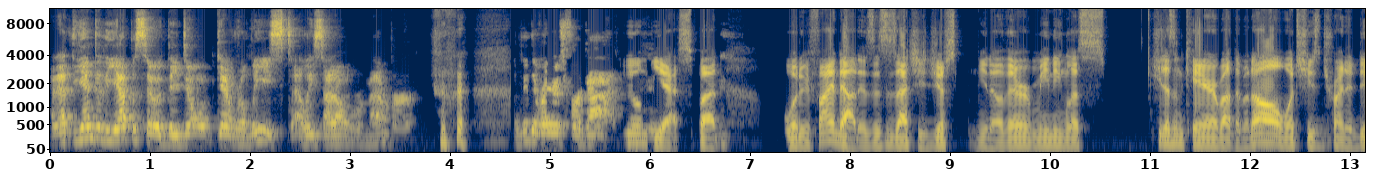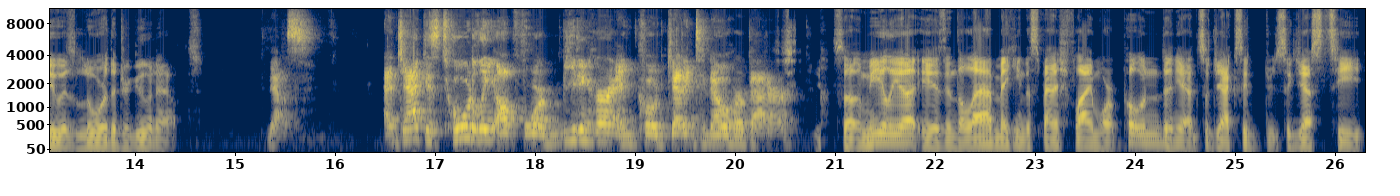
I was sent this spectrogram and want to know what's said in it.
And at the end of the episode, they don't get released. At least I don't remember. I think the writers forgot. Um, yes, but what we find out is this is actually just you know they're meaningless. She doesn't care about them at all. What she's trying to do is lure the dragoon out. Yes. And Jack is totally up for meeting her and, quote, getting to know her better. So Amelia is in the lab making the Spanish fly more potent, and yeah, so Jack su- suggests he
